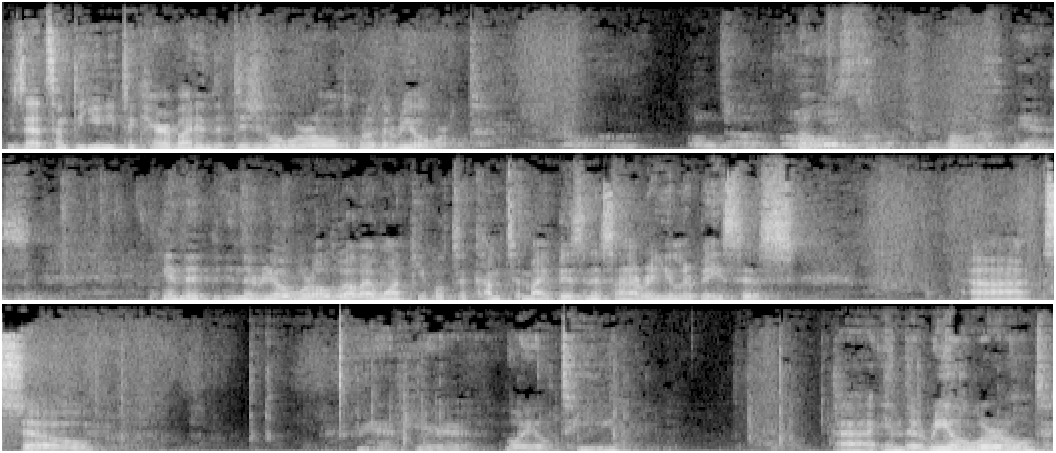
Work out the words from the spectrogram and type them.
Is that something you need to care about in the digital world or the real world? Both. Both, yes. In the in the real world, well, I want people to come to my business on a regular basis. Uh, so we have here loyalty. Uh, in the real world,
